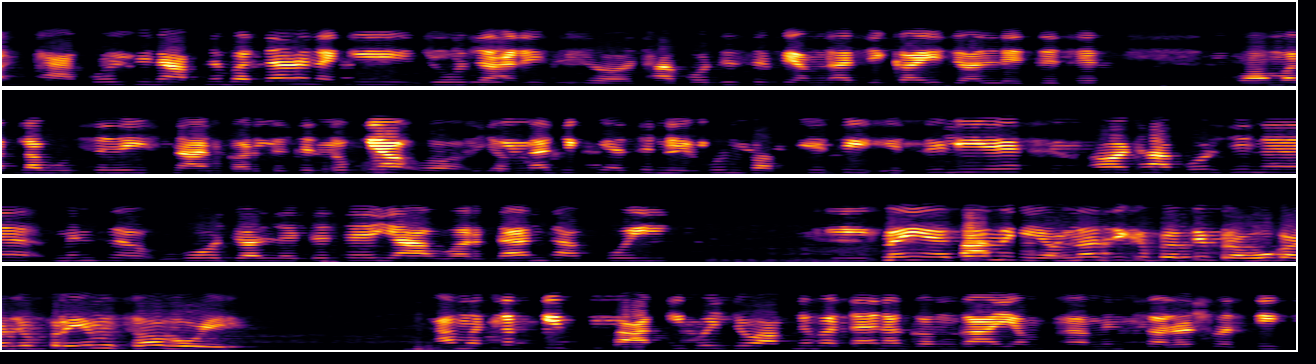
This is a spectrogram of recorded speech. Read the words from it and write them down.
ठाकुर जी ने आपने बताया ना कि जो जारी अ, ठाकुर जी सिर्फ़ यमुना जी का ही जल लेते थे मतलब उससे ही स्नान करते थे। तो क्या यमुना जी की ऐसी निर्गुण भक्ति थी? इसीलिए ठाकुर जी ने मीन्स वो जल लेते थे या वरदान था कोई? नहीं ऐसा नहीं। यमुना जी के प्रति प्रभु का जो प्रेम था वो ही हाँ मतलब कि बाकी कोई जो आपने बताया ना गंगा यम मीन सरस्वती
